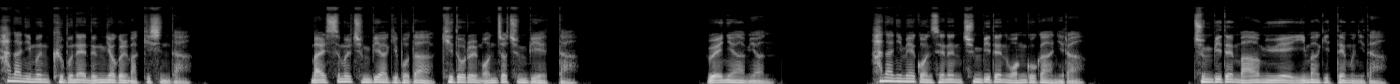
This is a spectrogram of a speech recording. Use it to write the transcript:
하나님은 그분의 능력을 맡기신다. 말씀을 준비하기보다 기도를 먼저 준비했다. 왜냐하면 하나님의 권세는 준비된 원고가 아니라 준비된 마음 위에 임하기 때문이다.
